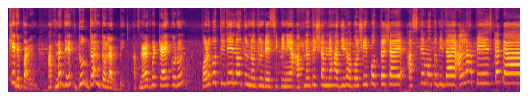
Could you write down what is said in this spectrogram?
খেতে পারেন। আপনাদের দুর্দান্ত লাগবে। আপনারা একবার ট্রাই করুন। পরবর্তীতে নতুন নতুন রেসিপি নিয়ে আপনাদের সামনে হাজির হব সেই প্রত্যাশায় আজকের মতো বিদায়। আল্লাহ হাফেজ। টাটা।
